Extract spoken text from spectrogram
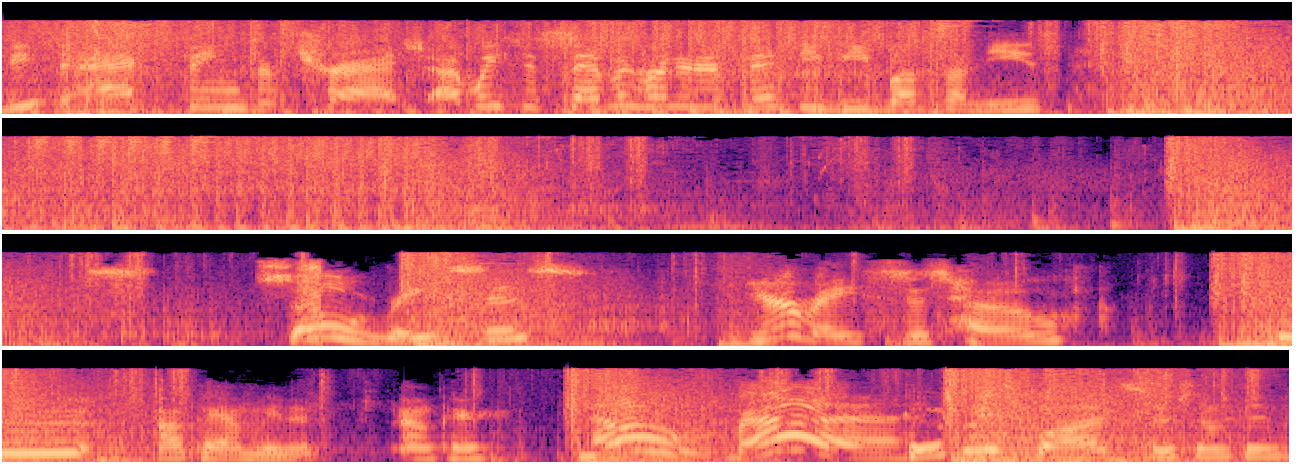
These axe things are trash. I wasted 750 V-Bucks on these. So racist. You're racist, hoe. Okay, I'm leaving. I don't care. No, bruh. Can we play squads or something?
